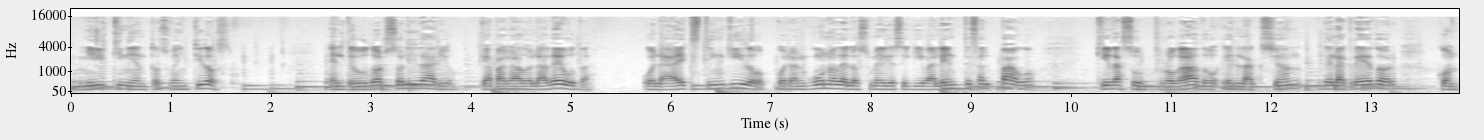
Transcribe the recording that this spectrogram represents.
1522 el deudor solidario que ha pagado la deuda o la ha extinguido por alguno de los medios equivalentes al pago, queda subrogado en la acción del acreedor con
